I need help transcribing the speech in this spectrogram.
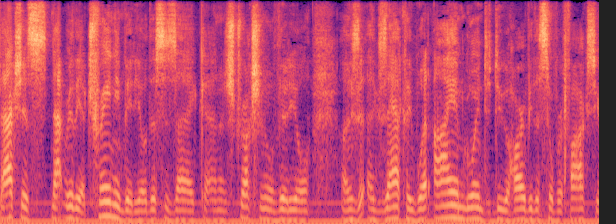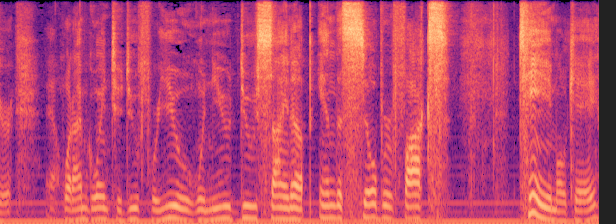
actually it's not really a training video. This is like an instructional video exactly what I am going to do. Harvey the Silver Fox here. Uh, what I'm going to do for you when you do sign up in the Silver Fox team okay?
